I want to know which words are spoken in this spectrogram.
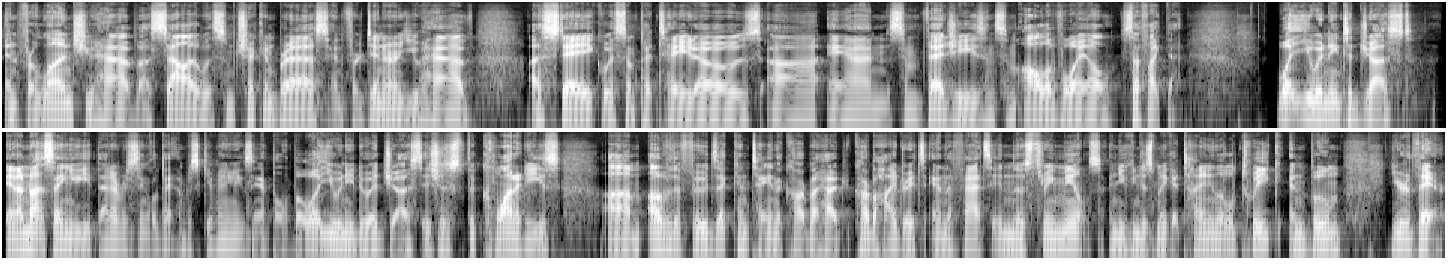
and for lunch you have a salad with some chicken breast and for dinner you have a steak with some potatoes uh, and some veggies and some olive oil stuff like that what you would need to adjust, and I'm not saying you eat that every single day, I'm just giving an example, but what you would need to adjust is just the quantities um, of the foods that contain the carbohydrate, carbohydrates and the fats in those three meals. And you can just make a tiny little tweak and boom, you're there.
